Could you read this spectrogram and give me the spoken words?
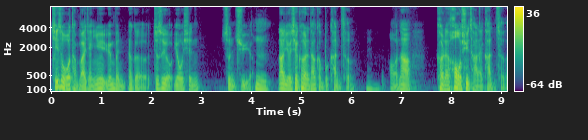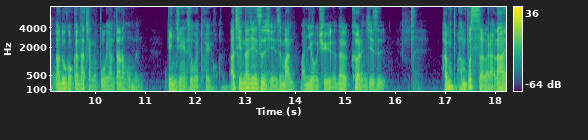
其实我坦白讲，因为原本那个就是有优先顺序啊，嗯，那有些客人他可能不看车，嗯哦，那可能后续才来看车。那如果跟他讲的不一样，当然我们定金也是会退还。而且那件事情也是蛮蛮有趣的，那个客人其实很很不舍了。那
